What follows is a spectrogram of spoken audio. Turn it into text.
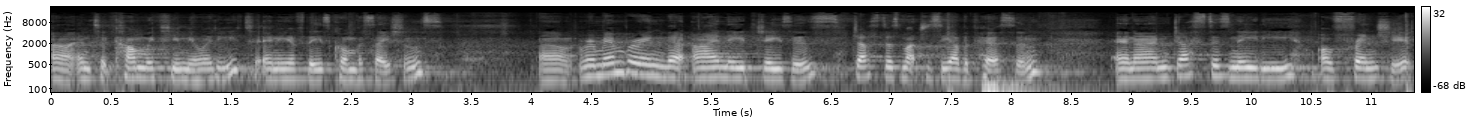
uh, and to come with humility to any of these conversations. Uh, remembering that I need Jesus just as much as the other person, and I'm just as needy of friendship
